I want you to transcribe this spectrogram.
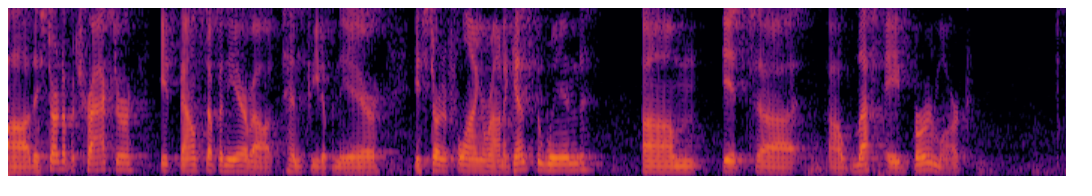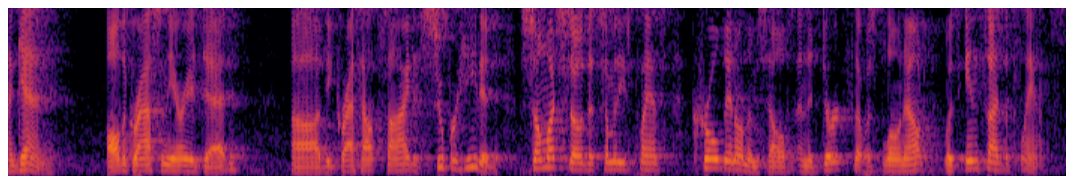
Uh, they started up a tractor. It bounced up in the air about 10 feet up in the air. It started flying around against the wind. Um, it uh, uh, left a burn mark. Again, all the grass in the area dead. Uh, the grass outside superheated, so much so that some of these plants curled in on themselves and the dirt that was blown out was inside the plants.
